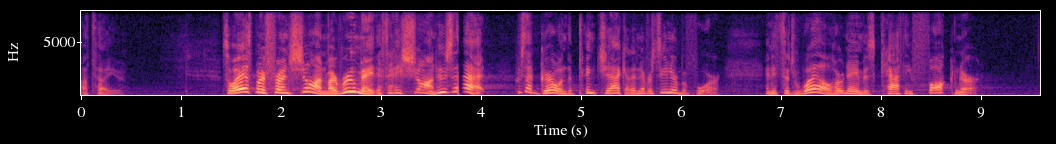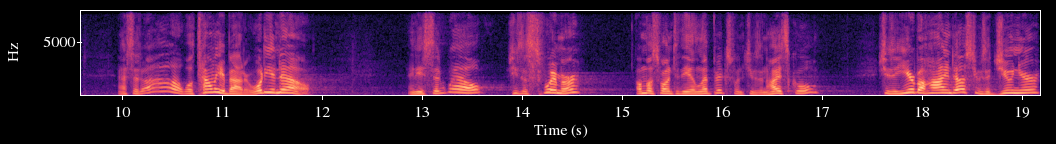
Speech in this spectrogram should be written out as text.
I'll tell you. So I asked my friend Sean, my roommate, I said, Hey, Sean, who's that? Who's that girl in the pink jacket? I'd never seen her before. And he said, Well, her name is Kathy Faulkner. And I said, Oh, well, tell me about her. What do you know? And he said, Well, she's a swimmer, almost went to the Olympics when she was in high school. She's a year behind us. She was a junior,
